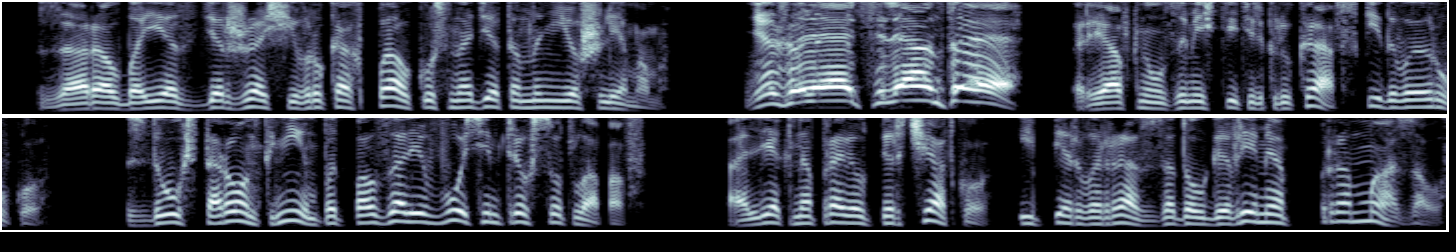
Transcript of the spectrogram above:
— заорал боец, держащий в руках палку с надетым на нее шлемом. «Не жалейте ленты!» — рявкнул заместитель крюка, вскидывая руку. С двух сторон к ним подползали восемь трехсотлапов. Олег направил перчатку и первый раз за долгое время промазал.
